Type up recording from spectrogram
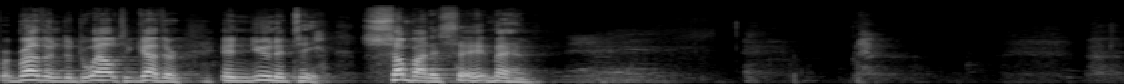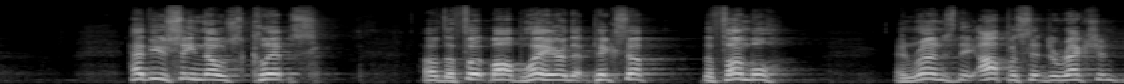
for brethren to dwell together in unity. Somebody say amen. Have you seen those clips of the football player that picks up the fumble and runs the opposite direction?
